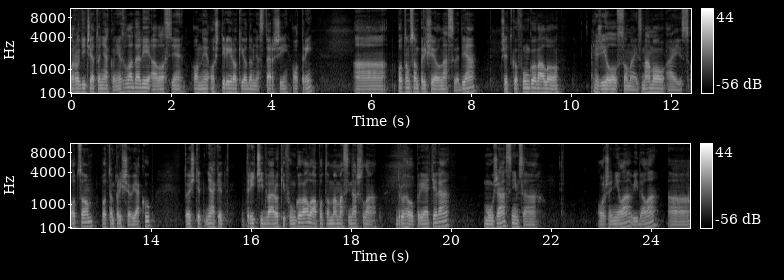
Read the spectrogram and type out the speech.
rodičia to nejako nezvládali a vlastne on je o 4 roky odo mňa starší, o 3 a potom som prišiel na svet ja. Všetko fungovalo, žil som aj s mamou, aj s otcom. Potom prišiel Jakub. To ešte nejaké 3 či 2 roky fungovalo a potom mama si našla druhého priateľa, muža, s ním sa oženila, vydala a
